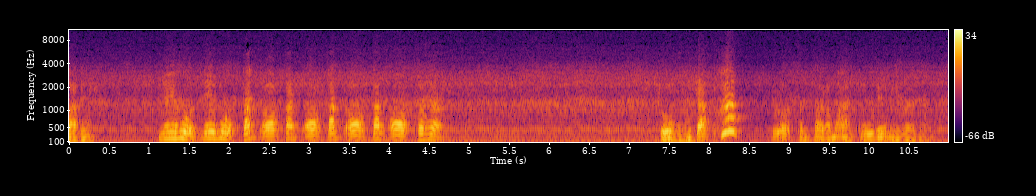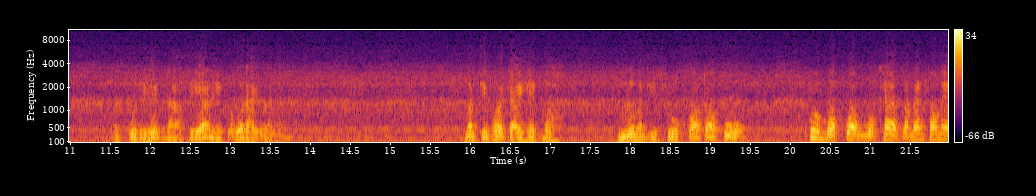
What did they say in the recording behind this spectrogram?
ว่าเนี่ยแน่พูดแน่พูดตัดออกตัดออกตัดออกตัดออกมาสั่นตัวหูจับพับโหลดทันทรมานกูเรื่องนี้ว่าสั่นมันกูจะเฮ็ดนาเสียนี่ก็บ่ได้ว่าสั่นมันที่พ่อใจเฮ็ดบ่หรือมันที่สู่คอต่อคู่ พวกบวกพวกบวกแคบกับแม่นพ่อแม่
